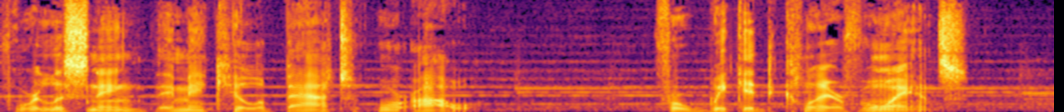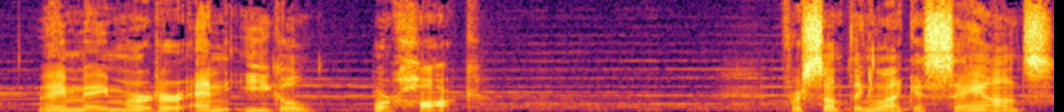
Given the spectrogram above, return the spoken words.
For listening, they may kill a bat or owl. For wicked clairvoyance, they may murder an eagle or hawk. For something like a seance,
